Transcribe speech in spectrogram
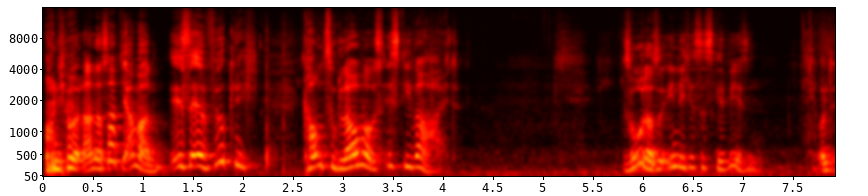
Und jemand anders sagt, ja Mann, ist er wirklich? Kaum zu glauben, aber es ist die Wahrheit. So oder so ähnlich ist es gewesen. Und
